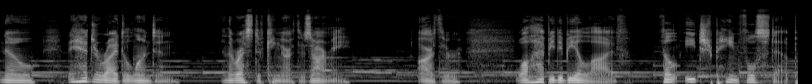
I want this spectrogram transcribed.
No, they had to ride to London and the rest of King Arthur's army. Arthur, while happy to be alive, felt each painful step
